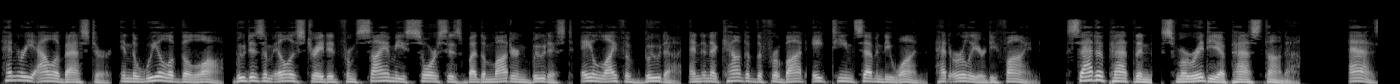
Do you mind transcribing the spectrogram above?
Henry Alabaster, in The Wheel of the Law, Buddhism illustrated from Siamese sources by the modern Buddhist, A Life of Buddha, and an account of the Phrabat 1871, had earlier defined Satipathan, Smrityupasthana as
